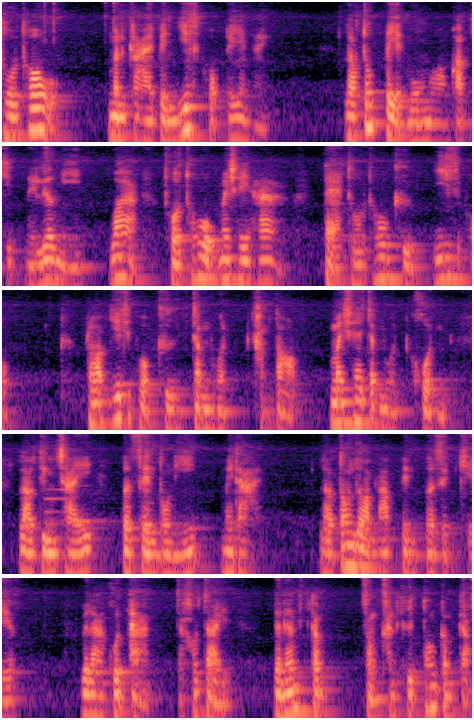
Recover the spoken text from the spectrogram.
total มันกลายเป็น 26 ได้ยังไง เราต้องเปลี่ยนมุมมองความคิดในเรื่องนี้ว่า total ไม่ใช่ 5 แต่ total คือ 26 เพราะ 26 คือจำนวนคำตอบ ไม่ใช่จำนวนคน เราจึงใช้ เปอร์เซ็นต์ตรงนี้ไม่ได้ เราต้องยอมรับเป็นเปอร์เซ็นต์เคสเวลาคุณอ่านจะเข้าใจ ดังนั้นกับสำคัญคือต้องกำกับ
